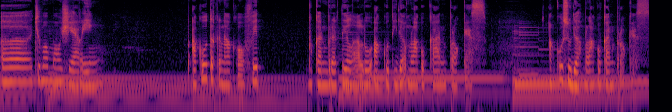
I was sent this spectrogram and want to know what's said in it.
Uh, cuma mau sharing, aku terkena COVID bukan berarti lalu aku tidak melakukan prokes. Aku sudah melakukan prokes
